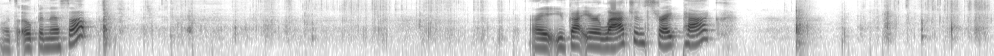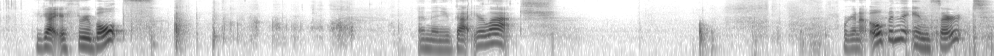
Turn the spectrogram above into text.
Let's open this up. All right, you've got your latch and strike pack. You've got your through bolts. And then you've got your latch. We're going to open the insert.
